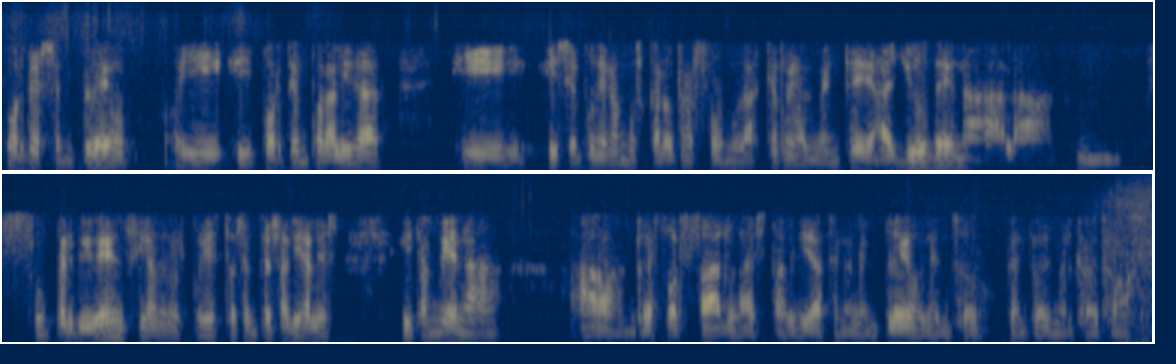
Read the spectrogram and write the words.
por desempleo y, por temporalidad y, y, se pudieran buscar otras fórmulas que realmente ayuden a la mm, supervivencia de los proyectos empresariales y también a, a reforzar la estabilidad en el empleo dentro, dentro del mercado de trabajo.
